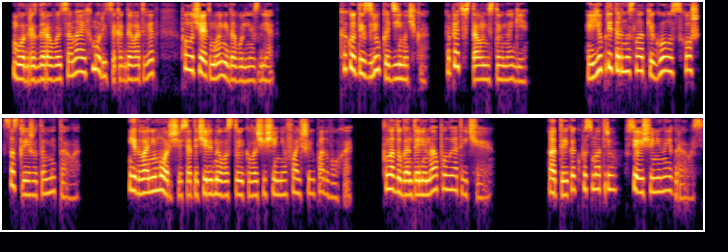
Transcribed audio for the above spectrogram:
— бодро здоровается она и хмурится, когда в ответ получает мой недовольный взгляд. «Какой ты злюка, Димочка, опять встал не с той ноги. Ее приторно-сладкий голос схож со скрежетом металла. Едва не морщусь от очередного стойкого ощущения фальши и подвоха. Кладу гантели на пол и отвечаю. А ты, как посмотрю, все еще не наигралась.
